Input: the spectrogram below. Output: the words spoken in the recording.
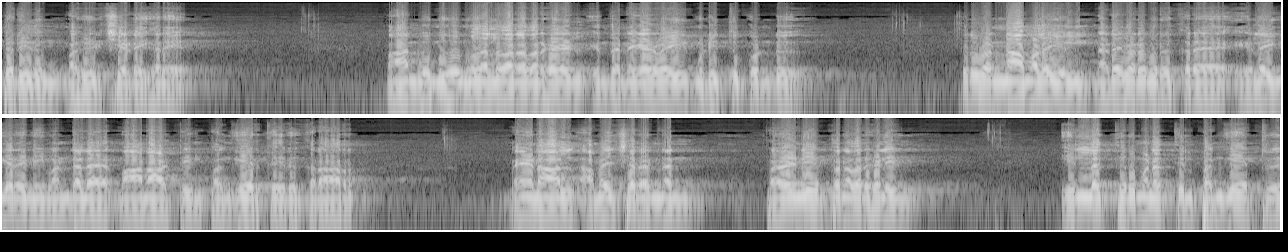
பெரிதும் மகிழ்ச்சி அடைகிறேன். மாண்புமிகு முதல்வர் அவர்கள் இந்த நிகழ்வை முடித்துக்கொண்டு திருவண்ணாமலையில் நடைபெறவிருக்கிற இளைஞரணி மண்டல மாநாட்டில் பங்கேற்க இருக்கிறார். மேனால் அமைச்சர் அண்ணன் பழனியப்பன் அவர்களின் இல்ல திருமணத்தில் பங்கேற்று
